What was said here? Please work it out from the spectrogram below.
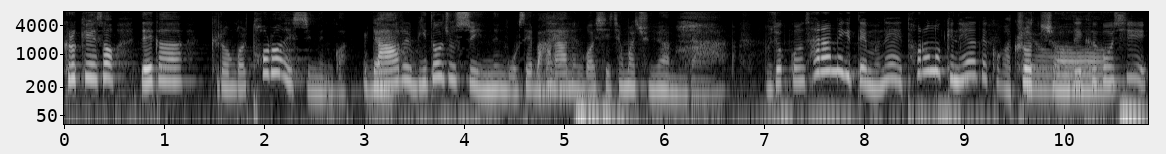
그렇게 해서 내가 그런 걸 털어낼 수 있는 것, 네. 나를 믿어줄 수 있는 곳에 말하는 것이 정말 중요합니다. 무조건 사람이기 때문에 털어놓긴 해야 될 것 같아요. 그렇죠. 네, 그것이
